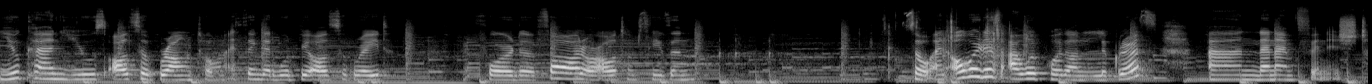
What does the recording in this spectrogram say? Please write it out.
you can use also brown tone. I think that would be also great for the fall or autumn season. So, and over this I will put on lip gloss and then I'm finished.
